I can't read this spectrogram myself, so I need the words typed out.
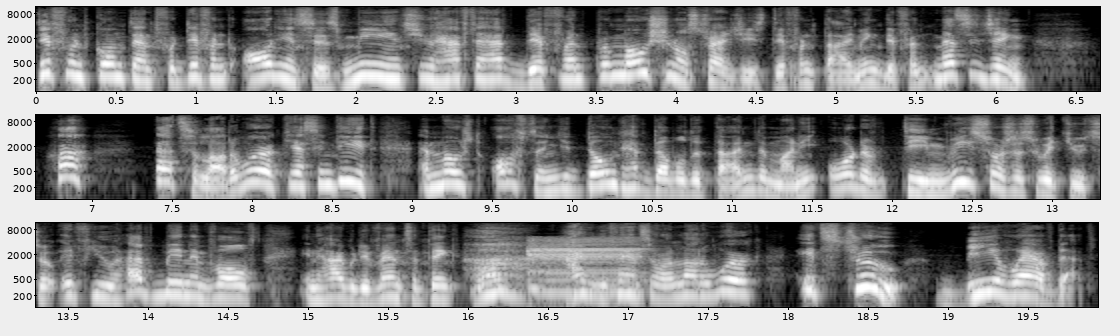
Different content for different audiences means you have to have different promotional strategies, different timing, different messaging. Huh, that's a lot of work, yes indeed. And most often you don't have double the time, the money or the team resources with you. So if you have been involved in hybrid events and think, oh, hybrid events are a lot of work, it's true. Be aware of that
